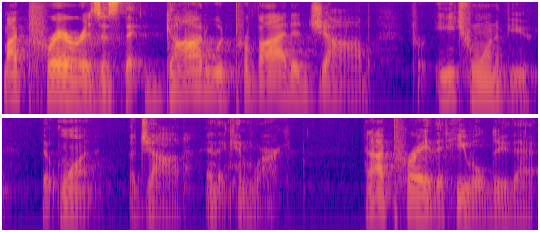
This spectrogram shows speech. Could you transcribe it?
My prayer is, is that God would provide a job for each one of you that want a job and that can work. And I pray that He will do that.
